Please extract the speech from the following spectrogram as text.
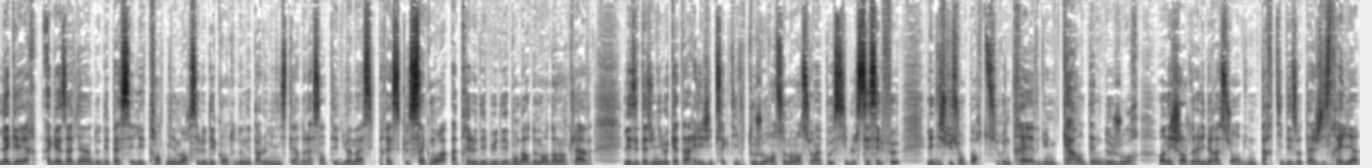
La guerre à Gaza vient de dépasser les 30 000 morts. C'est le décompte donné par le ministère de la Santé du Hamas, presque cinq mois après le début des bombardements dans l'enclave. Les États-Unis, le Qatar et l'Égypte s'activent toujours en ce moment sur un possible cessez-le-feu. Les discussions portent sur une trêve d'une quarantaine de jours en échange de la libération d'une partie des otages israéliens.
